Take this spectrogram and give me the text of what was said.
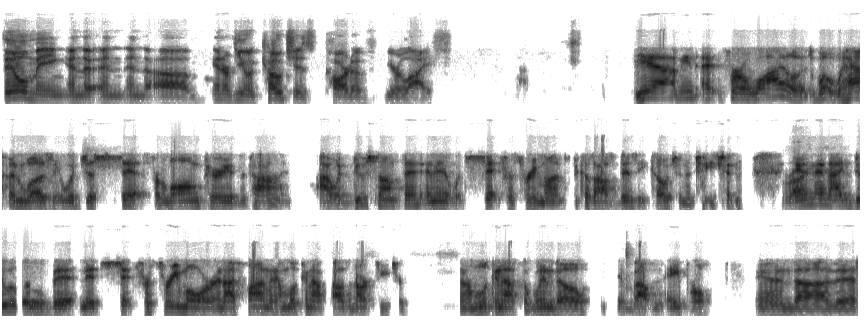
filming and the and, and the uh, interviewing coaches part of your life. Yeah, I mean, eh, for a while, what happened was it would just sit for long periods of time. I would do something and then it would sit for three months because I was busy coaching and teaching. Right. And then I'd do a little bit and it'd sit for three more. And I finally, I'm looking out, I was an art teacher and I'm looking out the window about in April and uh, the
